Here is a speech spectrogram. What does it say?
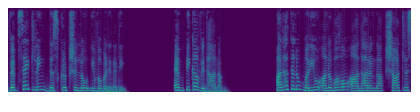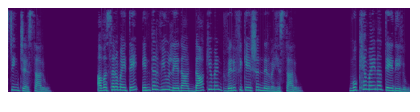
వెబ్సైట్ లింక్ డిస్క్రిప్షన్లో ఇవ్వబడినది. ఎంపిక విధానం. అర్హతలు మరియు అనుభవం ఆధారంగా షార్ట్ లిస్టింగ్ చేస్తారు. అవసరమైతే ఇంటర్వ్యూ లేదా డాక్యుమెంట్ వెరిఫికేషన్ నిర్వహిస్తారు. ముఖ్యమైన తేదీలు.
